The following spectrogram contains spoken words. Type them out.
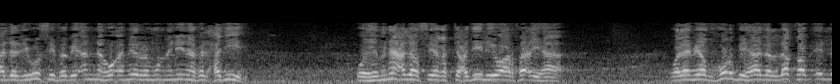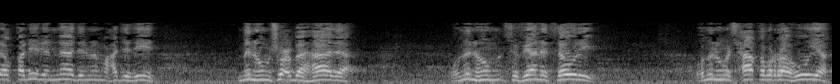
الذي وصف بأنه أمير المؤمنين في الحديث وهي من أعلى صيغ التعديل وأرفعها. ولم يظفر بهذا اللقب إلا القليل النادر من المحدثين. منهم شعبة هذا ومنهم سفيان الثوري ومنهم إسحاق بن راهوية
